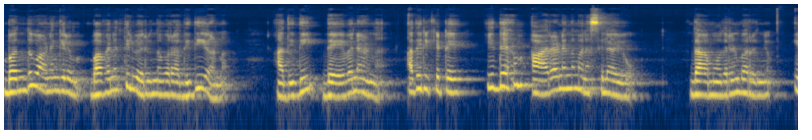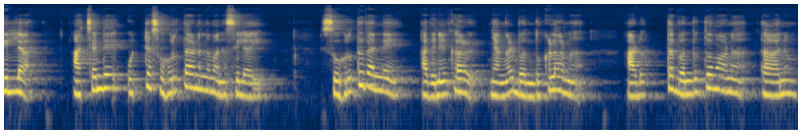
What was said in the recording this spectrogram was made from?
ബന്ധുവാണെങ്കിലും ഭവനത്തിൽ വരുന്നവർ അതിഥിയാണ്. അതിഥി ദേവനാണ്. അതിരിക്കട്ടെ ഇദ്ദേഹം ആരാണെന്ന് മനസ്സിലായോ? ദാമോദരൻ പറഞ്ഞു ഇല്ല. അച്ഛന്റെ ഒറ്റ സുഹൃത്താണെന്ന് മനസ്സിലായി. സുഹൃത്ത് തന്നെ അതിനേക്കാൾ ഞങ്ങൾ ബന്ധുക്കളാണ്. അടുത്ത ബന്ധുത്വമാണ് താനും.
